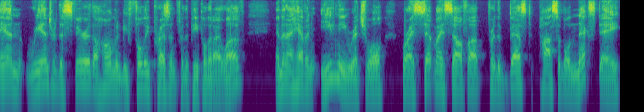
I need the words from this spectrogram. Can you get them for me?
and re enter the sphere of the home and be fully present for the people that I love. And then I have an evening ritual where I set myself up for the best possible next day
